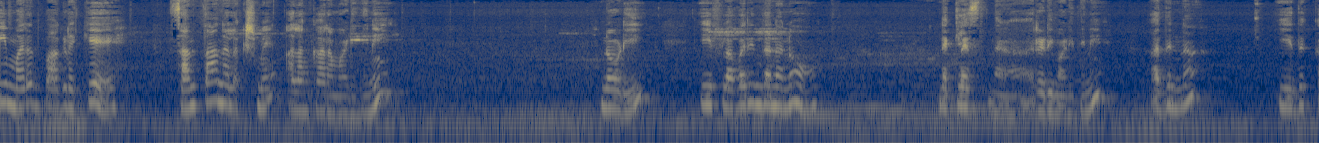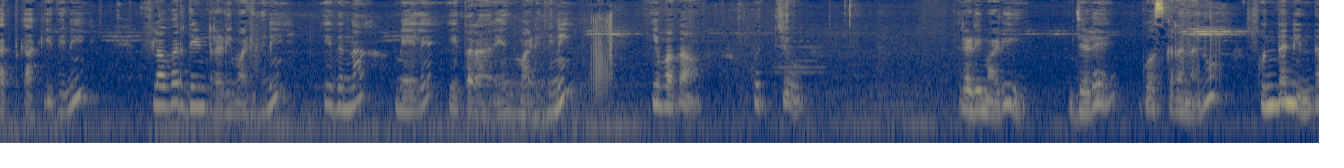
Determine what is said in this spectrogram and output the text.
ಈ ಮರದ ಬಾಗಿಡಕ್ಕೆ ಸಂತಾನ ಲಕ್ಷ್ಮಿ ಅಲಂಕಾರ ಮಾಡಿದ್ದೀನಿ. ನೋಡಿ, ಈ ಫ್ಲವರಿಂದ ನಾನು ನೆಕ್ಲೆಸ್ನ ರೆಡಿ ಮಾಡಿದ್ದೀನಿ. ಅದನ್ನು ಇದಕ್ಕೆ ಕತ್ಗೆ ಹಾಕಿದ್ದೀನಿ. ಫ್ಲವರ್ ದಿಂಡು ರೆಡಿ ಮಾಡಿದ್ದೀನಿ. ಇದನ್ನು ಮೇಲೆ ಈ ಥರ ಅರೇಂಜ್ ಮಾಡಿದ್ದೀನಿ. ಇವಾಗ ಕುಚ್ಚು ರೆಡಿ ಮಾಡಿ, ಜಡೆಗೋಸ್ಕರ ನಾನು ಕುಂದನಿಂದ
